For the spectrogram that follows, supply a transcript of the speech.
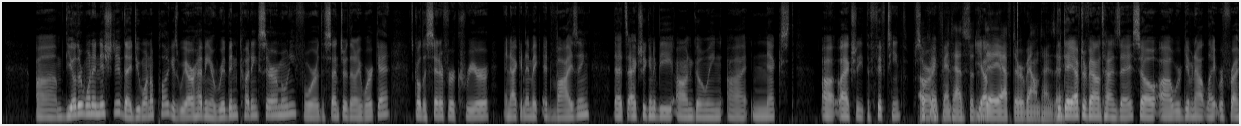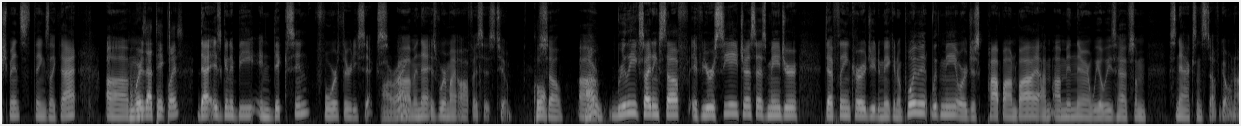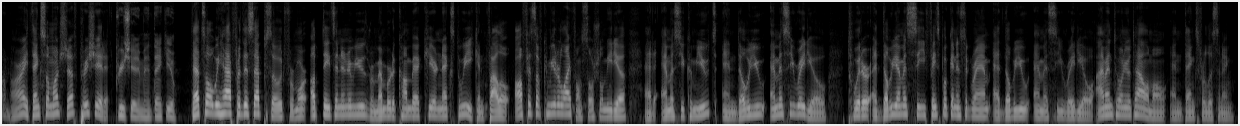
Um, the other one initiative that I do want to plug is we are having a ribbon cutting ceremony for the center that I work at. It's called the Center for Career and Academic Advising. That's actually going to be ongoing uh, next, uh, actually the 15th. Sorry. Okay, fantastic. So the Yep. day after Valentine's Day. The day after Valentine's Day. So uh, we're giving out light refreshments, things like that. Um, and where does that take place? that is going to be in Dickson 436. All right. Um, and that is where my office is too. Cool. So, uh, Wow. really exciting stuff. If you're a CHSS major, definitely encourage you to make an appointment with me or just pop on by. I'm, I'm in there and we always have some snacks and stuff going on. All right. Thanks so much, Jeff. Appreciate it. Appreciate it, man. Thank you. That's all we have for this episode. For more updates and interviews, remember to come back here next week and follow Office of Commuter Life on social media at MSU Commutes and WMSC Radio, Twitter at WMSC, Facebook and Instagram at WMSC Radio. I'm Antonio Talamo, and thanks for listening.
